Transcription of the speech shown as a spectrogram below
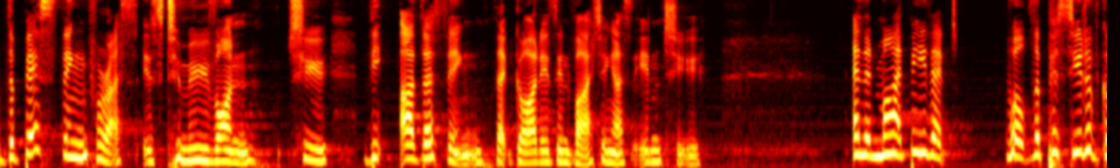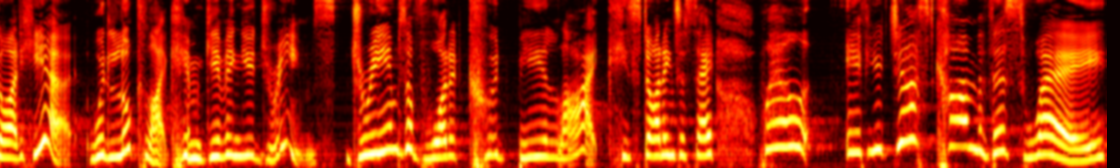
the best thing for us is to move on to the other thing that God is inviting us into. And it might be that, well, the pursuit of God here would look like Him giving you dreams, dreams of what it could be like. He's starting to say, well, if you just come this way,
